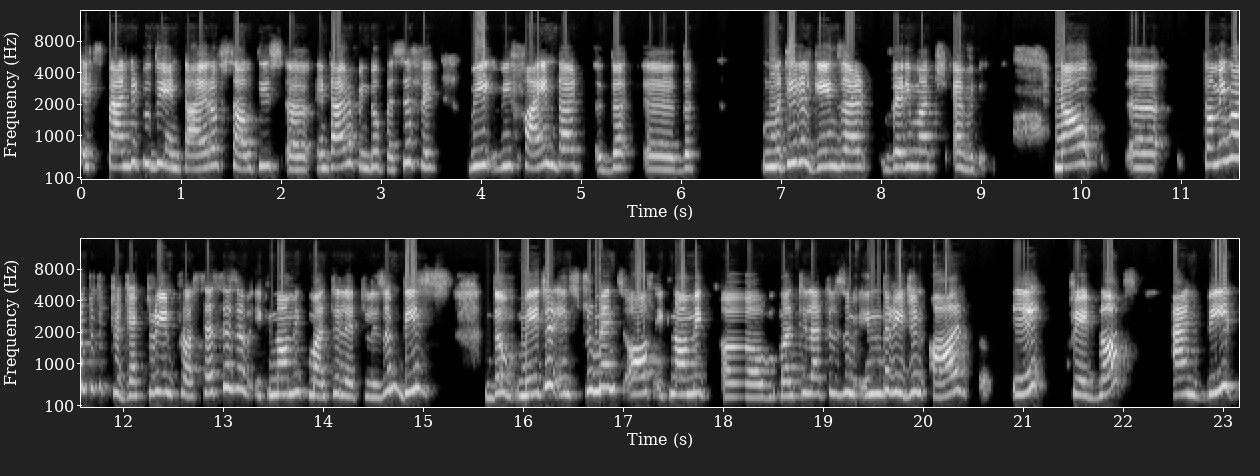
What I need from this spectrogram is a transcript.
expanded to the entire of Southeast, uh, entire of Indo-Pacific, we we find that the uh, the material gains are very much evident. Now, uh, coming on to the trajectory and processes of economic multilateralism, these the major instruments of economic uh, multilateralism in the region are a trade blocks and b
